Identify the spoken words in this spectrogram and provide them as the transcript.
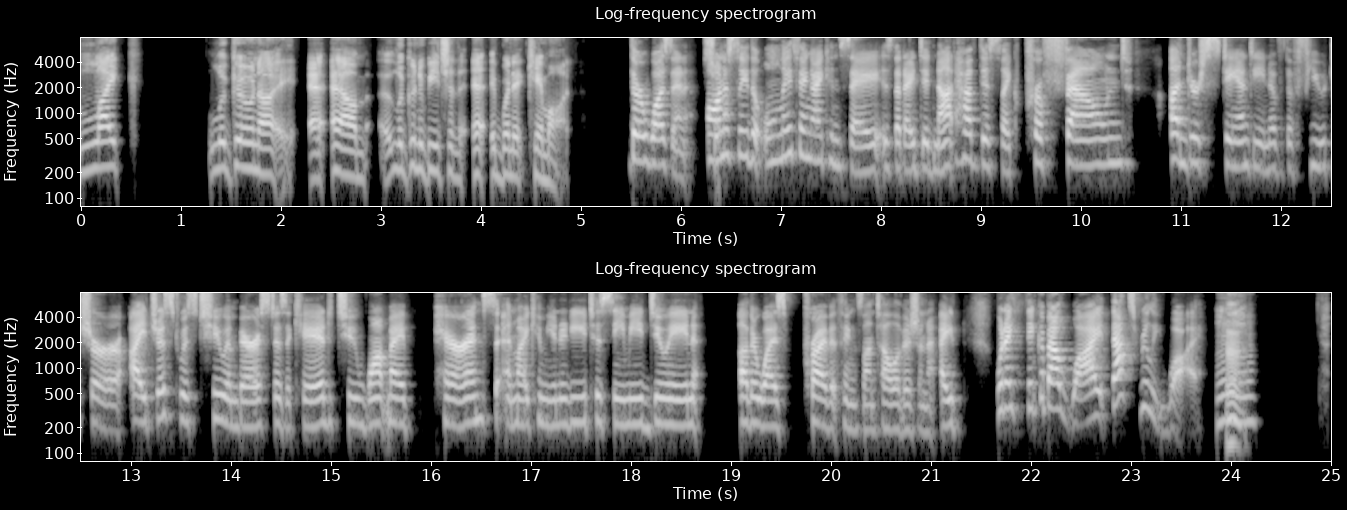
like Laguna uh, um Laguna Beach and uh, when it came on. There wasn't. So- Honestly, the only thing I can say is that I did not have this like profound understanding of the future. I just was too embarrassed as a kid to want my parents and my community to see me doing otherwise private things on television. I when I think about why, that's really why. Mhm. So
